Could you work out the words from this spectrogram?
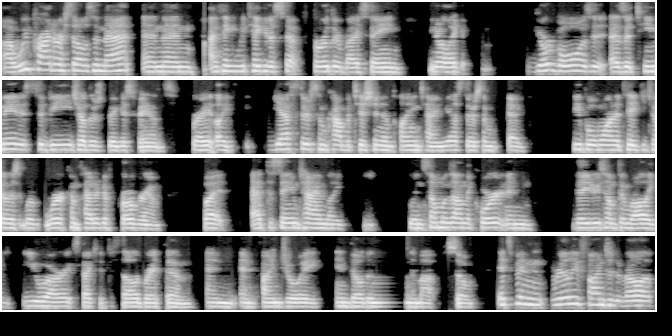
uh, we pride ourselves in that. And then I think we take it a step further by saying, you know, like your goal as a, as a teammate is to be each other's biggest fans, right? Like, yes, there's some competition in playing time. Yes, there's some uh, people want to take each other's, we're, we're a competitive program. But at the same time, like when someone's on the court and they do something well, like you are expected to celebrate them and and find joy in building them up. So it's been really fun to develop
